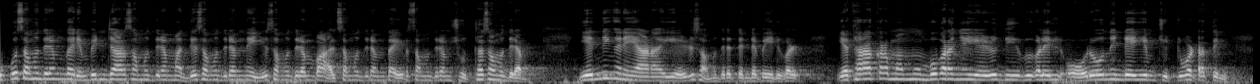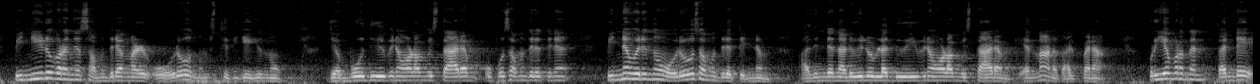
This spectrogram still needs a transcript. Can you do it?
ഉപ്പുസമുദ്രം കരിമ്പിൻചാർ സമുദ്രം മധ്യസമുദ്രം നെയ്യ് സമുദ്രം പാൽ സമുദ്രം തൈർ സമുദ്രം ശുദ്ധസമുദ്രം എന്നിങ്ങനെയാണ് ഏഴ് സമുദ്രത്തിന്റെ പേരുകൾ. യഥാക്രമം മുമ്പ് പറഞ്ഞ ഏഴു ദ്വീപുകളിൽ ഓരോന്നിന്റെയും ചുറ്റുവട്ടത്തിൽ പിന്നീട് പറഞ്ഞ സമുദ്രങ്ങൾ ഓരോന്നും സ്ഥിതി ചെയ്യുന്നു. ജംബൂദ്വീപിനോളം വിസ്താരം ഉപ്പുസമുദ്രത്തിന് പിന്നെ വരുന്ന ഓരോ സമുദ്രത്തിനും അതിന്റെ നടുവിലുള്ള ദ്വീപിനോളം വിസ്താരം എന്നാണ് കൽപ്പന. പ്രിയവ്രതൻ തന്റെ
